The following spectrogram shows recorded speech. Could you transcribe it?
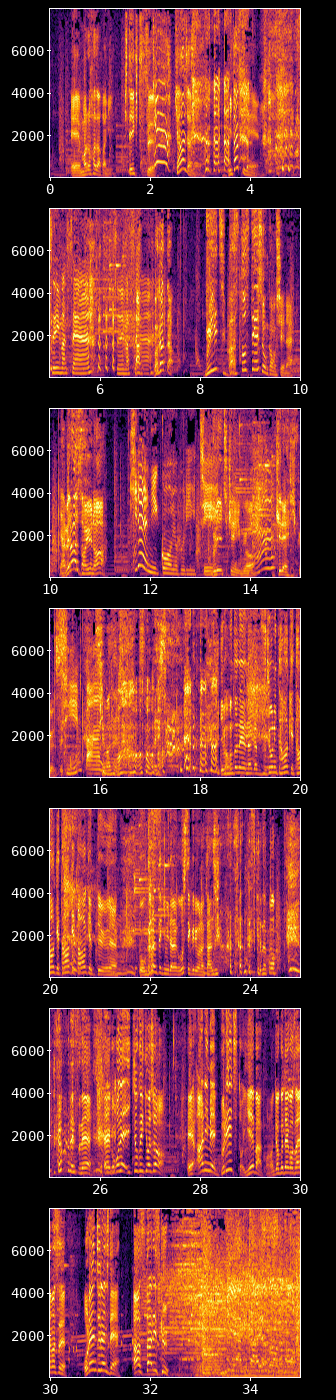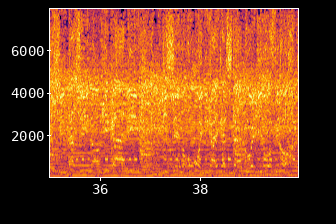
えー丸裸にしていきつつキャー！じゃねえよ。見たくねえよ。すいません。すいません。あわかった。ブリーチバストステーションかもしれない。やめろよそういうの綺麗に行こうよブリーチ。ブリーチ綺麗にいくよ。ね。綺麗にいく。す心配すいません。でしたもすいません。でした今本当ねなんか頭上にたわけたわけたわけたわけっていうね、こう岩石みたいなのが落ちてくるような感じがあったんですけども。でもですね、えーここで一曲いきましょう、えーアニメ「ブリーチ」といえばこの曲でございます。オレンジレンジで「アスタリスク」見上げた夜空の光古の思いに開花した声色あせろ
